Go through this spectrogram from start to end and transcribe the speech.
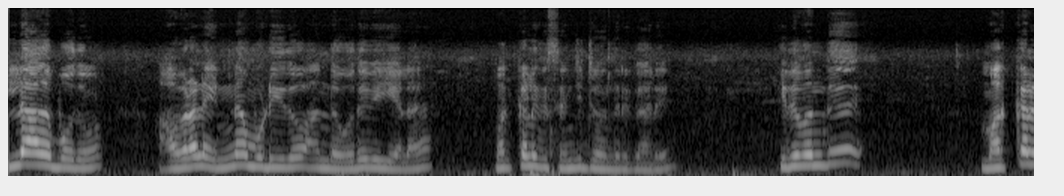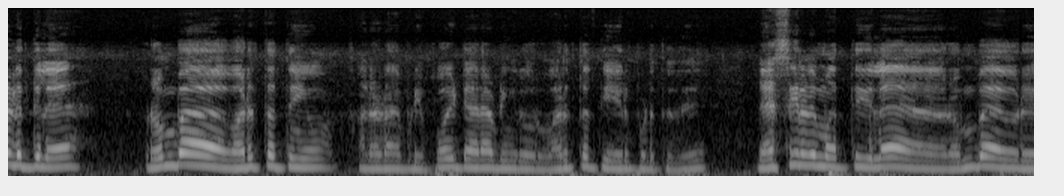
இல்லாத போதும் அவரால் என்ன முடியுதோ அந்த உதவிகளை மக்களுக்கு செஞ்சுட்டு வந்திருக்காரு. இது வந்து மக்களிடத்தில் ரொம்ப வருத்தத்தையும் அடடா இப்படி போயிட்டாரு அப்படிங்கிற ஒரு வருத்தத்தை ஏற்படுத்துது. ரசிகர்கள் மத்தியில் ரொம்ப ஒரு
